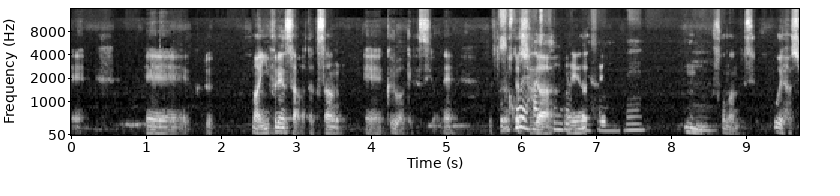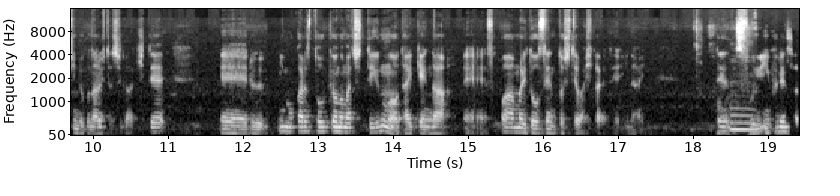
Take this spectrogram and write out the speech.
えーえー、来る、まあ、インフルエンサーがたくさん、えー、来るわけですよね。その人たちが映画祭、ね、うん、そうなんですよ。すごい発信力のある人たちが来て、えるにもかかわらず東京の街っていうのの体験が、えー、そこはあんまり動線としては引かれていない。で、うん、そういうインフルエンサー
